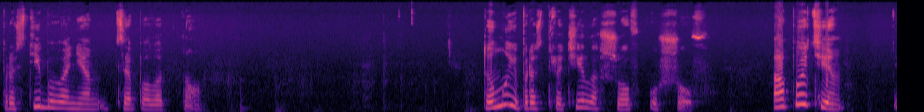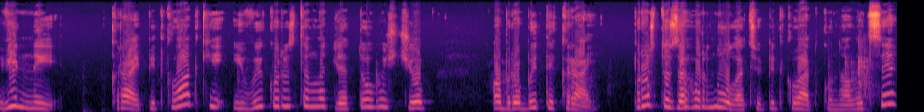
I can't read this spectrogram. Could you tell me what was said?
простібуванням це полотно. Тому і прострочила шов у шов. А потім вільний край підкладки і використала для того, щоб обробити край. Просто загорнула цю підкладку на лице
